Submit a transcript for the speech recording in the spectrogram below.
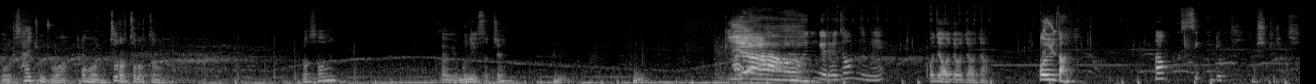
어, 우리 사이 좀 좋아. 어, 뚫어, 뚫어, 뚫어. 뚫어서. 아까 여기 문이 있었죠? 이야! 보이는 게 레전드네. 어디, 어디, 어디, 어디. 어, 있다. 덕 시큐리티. 다시 그랬지.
